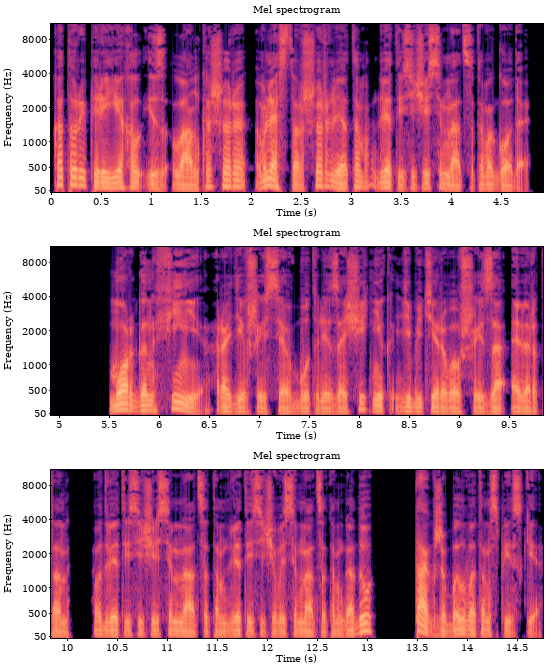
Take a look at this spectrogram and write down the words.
который переехал из Ланкашира в Лестершир летом 2017 года. Морган Финни, родившийся в Бутле защитник, дебютировавший за Эвертон в 2017-2018 году, также был в этом списке.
